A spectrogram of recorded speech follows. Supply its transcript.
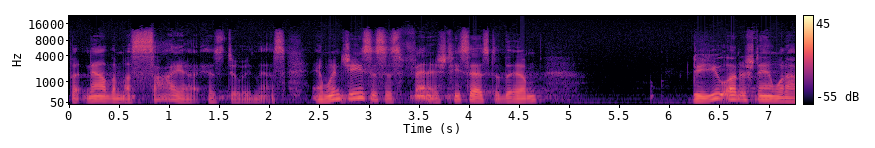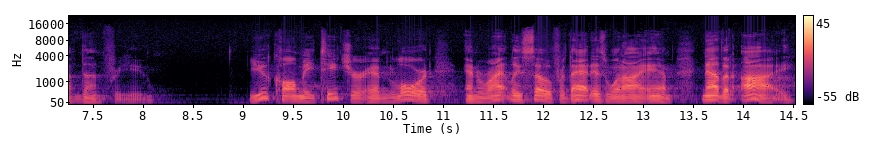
but now the Messiah is doing this. And when Jesus is finished, he says to them, "Do you understand what I've done for you?" You call me teacher and Lord, and rightly so, for that is what I am. Now that I,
